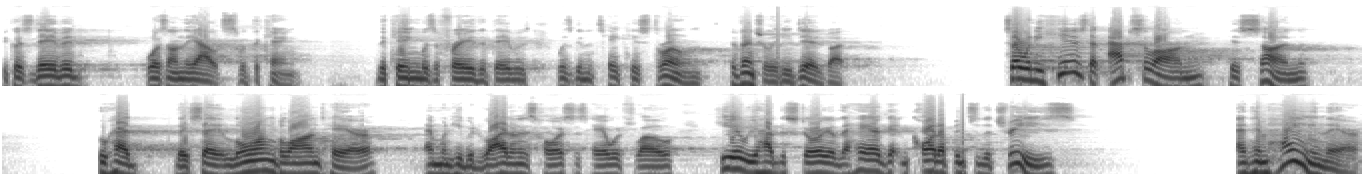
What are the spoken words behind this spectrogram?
because David was on the outs with the king. The king was afraid that David was going to take his throne. Eventually he did, but. So when he hears that Absalom, his son, who had they say, long blonde hair, and when he would ride on his horse, his hair would flow. Here we have the story of the hair getting caught up into the trees and him hanging there.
